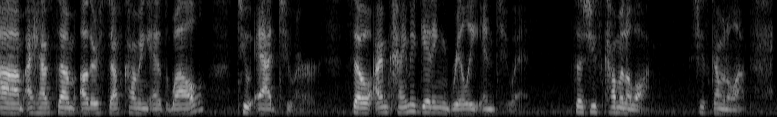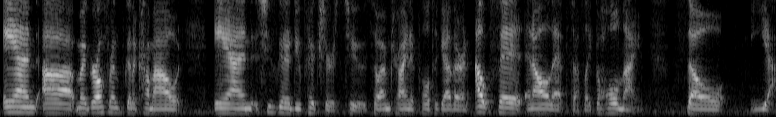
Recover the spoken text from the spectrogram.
um, I have some other stuff coming as well to add to her. So I'm kind of getting really into it. So she's coming along. She's coming along. And uh, my girlfriend's going to come out and she's going to do pictures too. So I'm trying to pull together an outfit and all that stuff, like the whole nine. So yeah.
